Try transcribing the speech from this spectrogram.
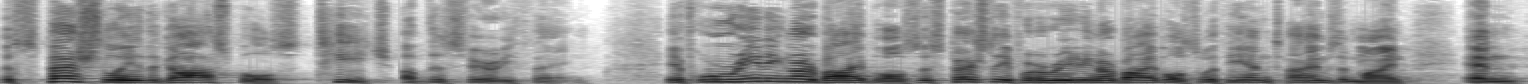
especially the Gospels, teach of this very thing. If we're reading our Bibles, especially if we're reading our Bibles with the end times in mind, and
